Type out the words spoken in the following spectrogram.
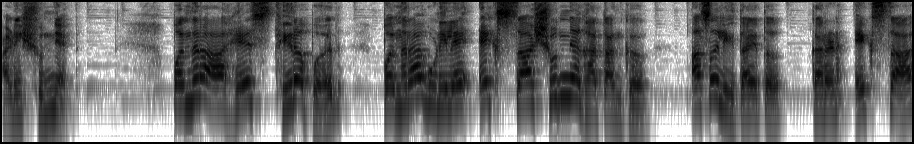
आणि शून्य आहेत. पंधरा हे स्थिर पद पंधरा गुणिले एक्सचा शून्य घातांक असं लिहिता येतं कारण एक्सचा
